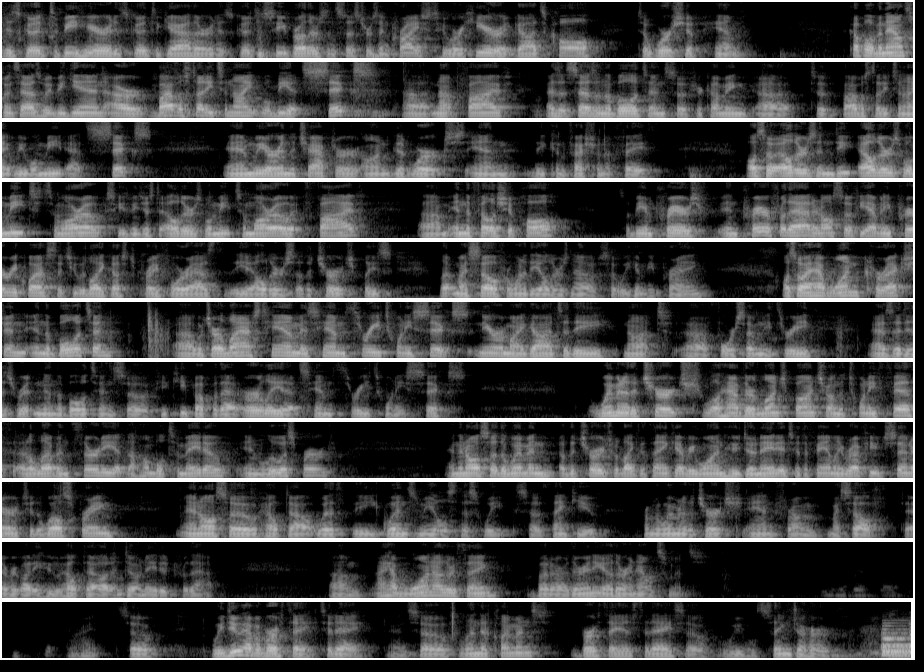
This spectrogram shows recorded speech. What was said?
It is good to be here. It is good to gather. It is good to see brothers and sisters in Christ who are here at God's call to worship Him. A couple of announcements as we begin. Our Bible study tonight will be at 6, uh, not 5, as it says in the bulletin. So if you're coming uh, to Bible study tonight, we will meet at 6. And we are in the chapter on good works in the Confession of Faith. Also, elders and de- elders will meet tomorrow. Excuse me, just elders will meet tomorrow at five um, in the fellowship hall. So be in prayers in prayer for that, and also if you have any prayer requests that you would like us to pray for as the elders of the church, please let myself or one of the elders know so we can be praying. Also, I have one correction in the bulletin, uh, which our last hymn is hymn 326, "Nearer My God to Thee," not uh, 473 as it is written in the bulletin. So if you keep up with that early, that's hymn 326. Women of the church will have their lunch bunch on the 25th at 11:30 at the Humble Tomato in Lewisburg. And then also the women of the church would like to thank everyone who donated to the Family Refuge Center, to the Wellspring, and also helped out with the Gwen's meals this week. So thank you from the women of the church and from myself to everybody who helped out and donated for that. Um, I have one other thing, but are there any other announcements? All right. So we do have a birthday today. And so Linda Clemens' birthday is today, so we will sing to her.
